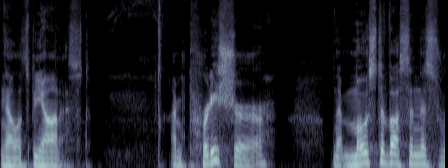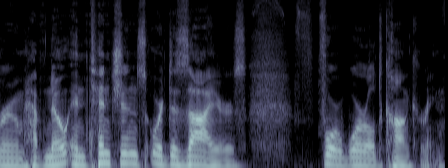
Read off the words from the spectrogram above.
Now, let's be honest. I'm pretty sure that most of us in this room have no intentions or desires for world conquering.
